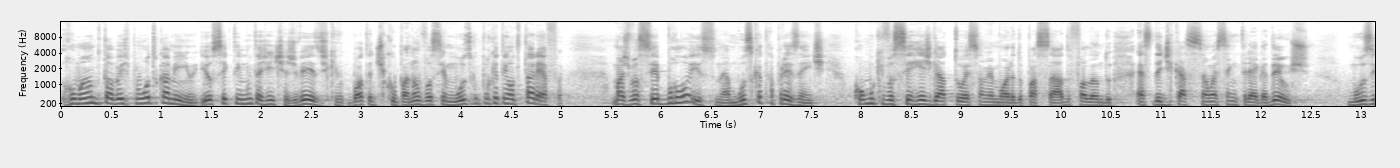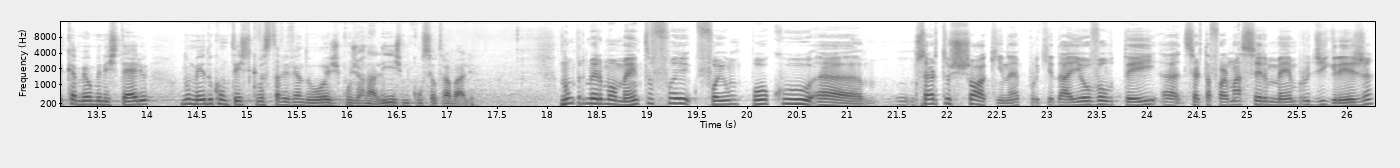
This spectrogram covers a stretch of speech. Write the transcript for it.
rumando talvez para um outro caminho. E eu sei que tem muita gente às vezes que bota desculpa, não vou ser músico porque tem outra tarefa mas você burlou isso, né? A música está presente. Como que você resgatou essa memória do passado, falando essa dedicação, essa entrega? Deus, música é meu ministério, no meio do contexto que você está vivendo hoje, com jornalismo, com o seu trabalho. Num primeiro momento foi, foi um pouco uh, um certo choque, né? Porque daí eu voltei, uh, de certa forma, a ser membro de igreja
